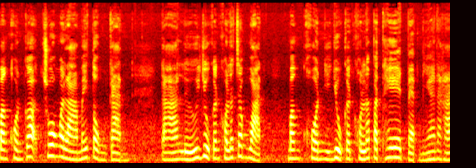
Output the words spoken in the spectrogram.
บางคนก็ช่วงเวลาไม่ตรงกัน นะคะหรืออยู่กันคนละจังหวัด บางคนอยู่กันคนละประเทศแบบนี้นะคะ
